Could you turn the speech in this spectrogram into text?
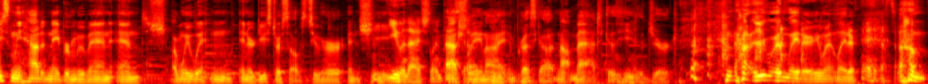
Recently had a neighbor move in, and, sh- and we went and introduced ourselves to her, and she You and Ashley and Prescott. Ashley and I and Prescott, not Matt because he's a jerk. No, he went later. He went later. Um,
